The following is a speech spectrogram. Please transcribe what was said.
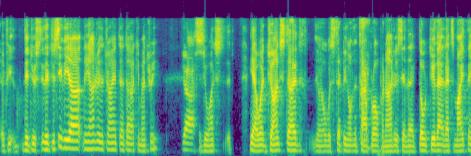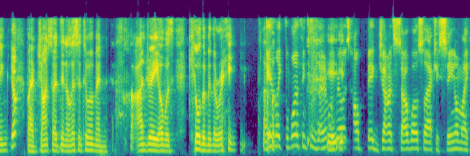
if you did you see- did you see the uh, the Andre the Giant uh, documentary? yes, Did you watch? it? Yeah, when John Studd, you know, was stepping over the top rope, and Andre said that, "Don't do that. That's my thing." Yep. But John Studd didn't listen to him, and Andre almost killed him in the ring. And like the one thing too is I never Yeah, yeah. realized how big John Studd was. So actually seeing him, like,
